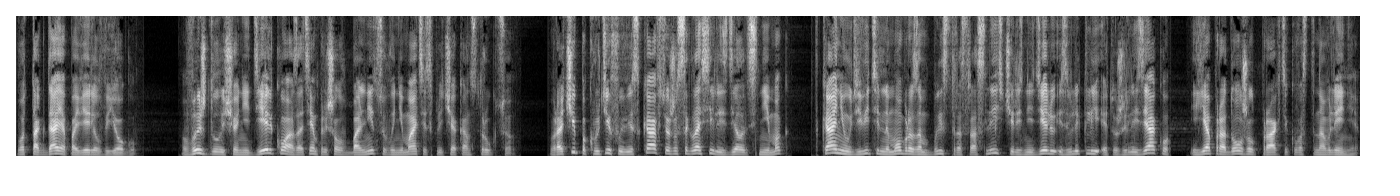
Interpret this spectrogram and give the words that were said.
Вот тогда я поверил в йогу. Выждал еще недельку, а затем пришел в больницу вынимать из плеча конструкцию. Врачи, покрутив у виска, все же согласились сделать снимок. Ткани удивительным образом быстро срослись, через неделю извлекли эту железяку и я продолжил практику восстановления.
